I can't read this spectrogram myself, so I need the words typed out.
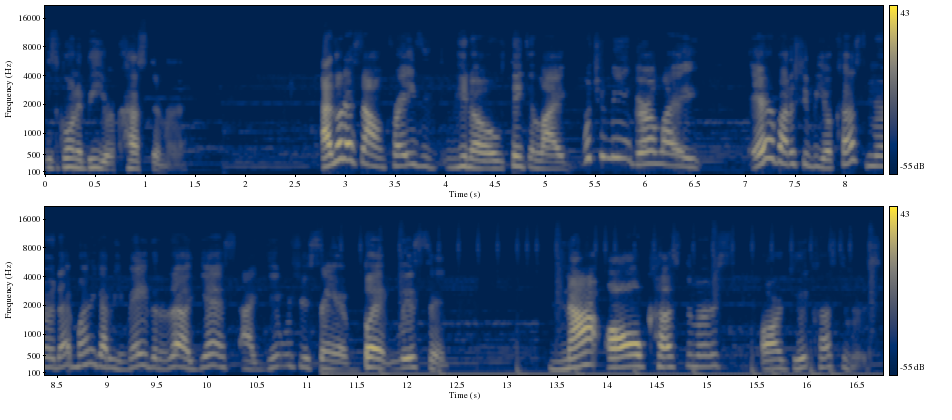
is going to be your customer. I know that sounds crazy, you know, thinking like, what you mean, girl? Like, everybody should be your customer. That money got to be made. Da, da, da. Yes, I get what you're saying. But listen, not all customers are good customers.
